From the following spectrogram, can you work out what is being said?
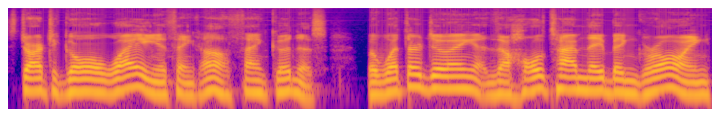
start to go away, and you think, oh, thank goodness. But what they're doing the whole time they've been growing,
